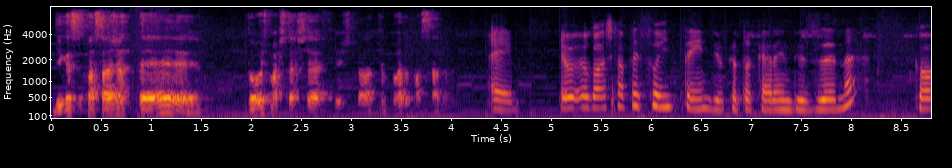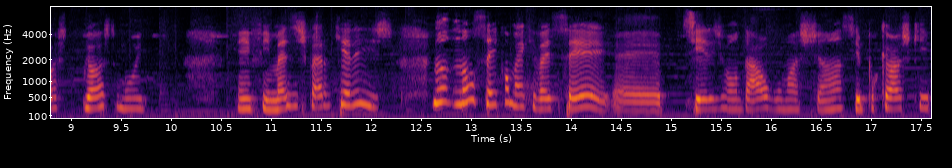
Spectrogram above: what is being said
Diga-se passagem até dois Masterchefs da temporada passada. É, eu, eu gosto que a pessoa entende o que eu tô querendo dizer, né? Gosto, gosto muito. Enfim, mas espero que eles. Não, não sei como é que vai ser, é, se eles vão dar alguma chance, porque eu acho que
